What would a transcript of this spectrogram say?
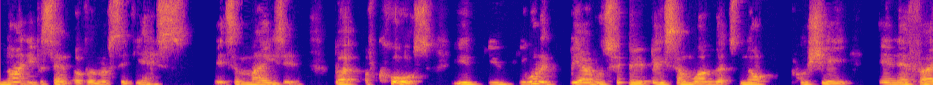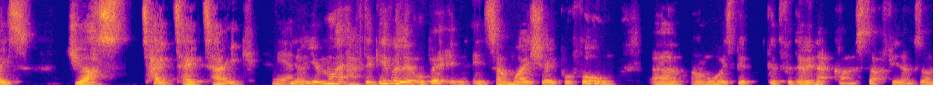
90% of them have said, yes, it's amazing. But of course, you, you, you want to be able to be someone that's not pushy, in their face, just take, take, take. Yeah. You know, you might have to give a little bit in, in some way, shape, or form. Um, I'm always good good for doing that kind of stuff, you know, because I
